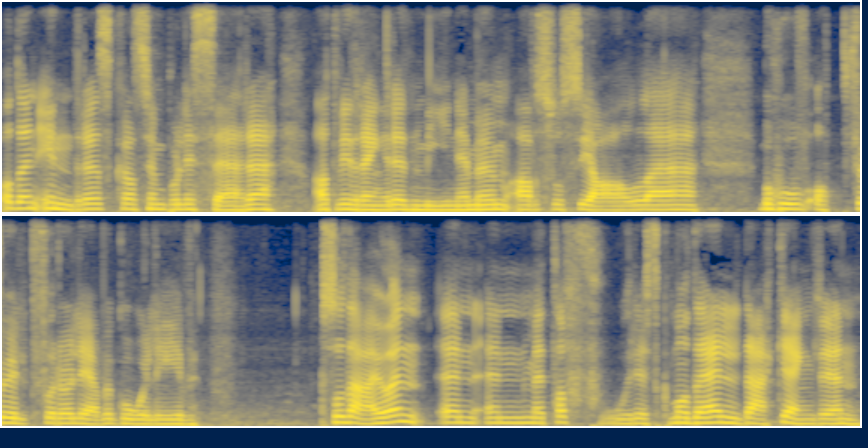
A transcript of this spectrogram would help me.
og den indre skal symbolisere at vi trenger et minimum av sosiale behov oppfylt for å leve gode liv. Så det er jo en, en, en metaforisk modell. Det er ikke egentlig en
